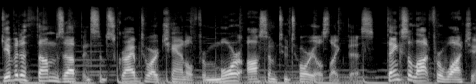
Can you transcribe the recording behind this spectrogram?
give it a thumbs up and subscribe to our channel for more awesome tutorials like this. Thanks a lot for watching.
